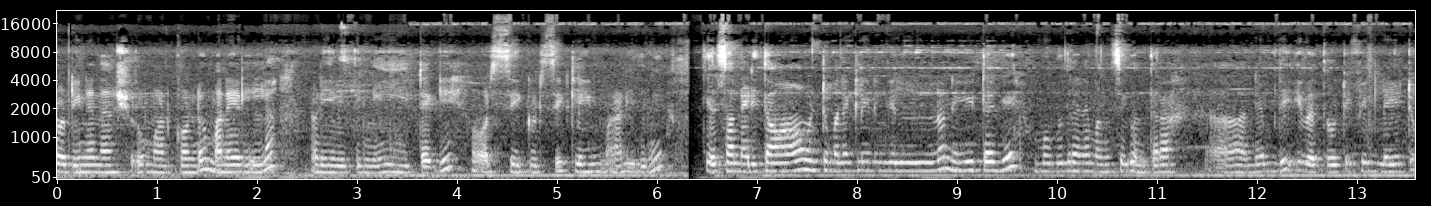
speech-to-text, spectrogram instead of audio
ರೊಟೀನನ್ನು ಶುರು ಮಾಡಿಕೊಂಡು ಮನೆಯೆಲ್ಲ ನೋಡಿ ಈ ರೀತಿ ನೀಟಾಗಿ ಒರೆಸಿ ಗುಡಿಸಿ ಕ್ಲೀನ್ ಮಾಡಿದ್ದೀನಿ ಕೆಲಸ ನಡೀತಾ ಉಂಟು ಮನೆ ಕ್ಲೀನಿಂಗ್ ಎಲ್ಲ ನೀಟಾಗಿ ಮುಗಿದ್ರೇ ಮನಸ್ಸಿಗೆ ಒಂಥರ ನೆಮ್ಮದಿ. ಇವತ್ತು ಟಿಫಿನ್ ಲೇಟು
